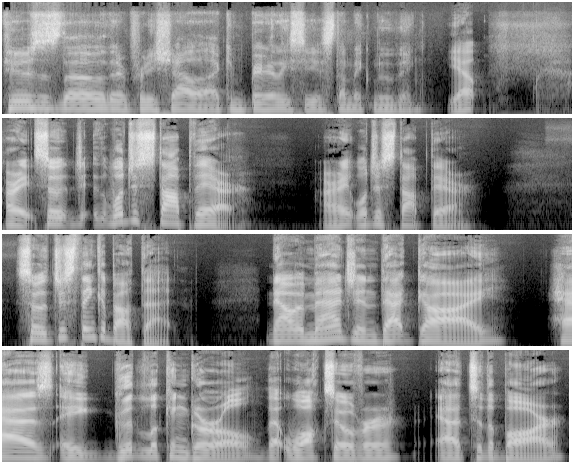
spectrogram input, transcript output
Appears as though they're pretty shallow. I can barely see his stomach moving. Yep. All right. So we'll just stop there. All right? We'll just stop there. So just think about that. Now imagine that guy has a good looking girl that walks over uh, to the bar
